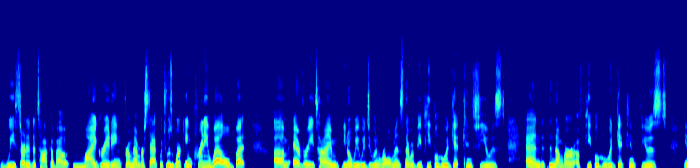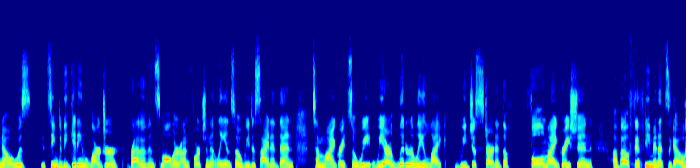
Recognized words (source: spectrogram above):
we started to talk about migrating from MemberStack, which was working pretty well, but um, every time you know we would do enrollments, there would be people who would get confused, and the number of people who would get confused, you know, it was it seemed to be getting larger rather than smaller unfortunately and so we decided then to migrate so we we are literally like we just started the full migration about 50 minutes ago.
